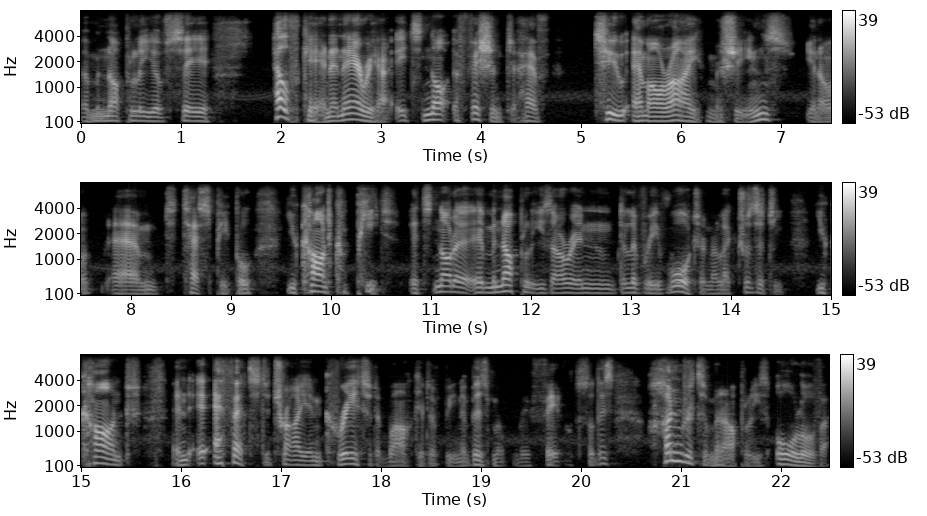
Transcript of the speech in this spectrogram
a monopoly of, say, healthcare in an area. It's not efficient to have two MRI machines, you know, um, to test people. You can't compete. It's not a, monopolies are in delivery of water and electricity. You can't. And efforts to try and create a market have been abysmal. They've failed. So there's hundreds of monopolies all over.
